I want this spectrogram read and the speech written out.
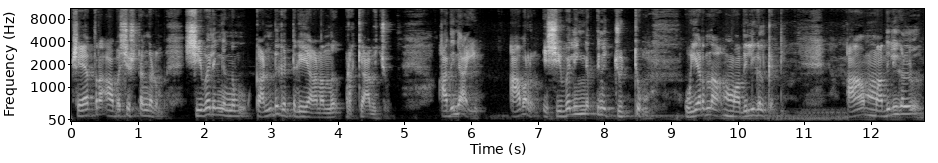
ക്ഷേത്ര അവശിഷ്ടങ്ങളും ശിവലിംഗങ്ങളും കണ്ടുകെട്ടുകയാണെന്ന് പ്രഖ്യാപിച്ചു. അതിനായി അവർ ശിവലിംഗത്തിന് ചുറ്റും ഉയർന്ന മതിലുകൾ കെട്ടി. ആ മതിലുകൾ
